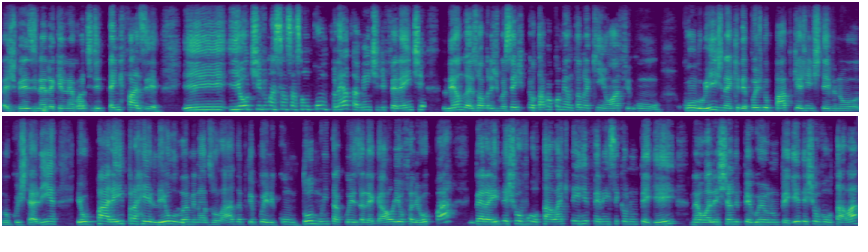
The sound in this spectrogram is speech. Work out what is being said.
às vezes, né? Daquele negócio de tem que fazer. E, e eu tive uma sensação completamente diferente lendo as obras de vocês. Eu estava comentando aqui em off com, com o Luiz, né? Que depois do papo que a gente teve no, no Costelinha, eu parei para reler o Lâmina Azulada, porque pô, ele contou muita coisa legal, e eu falei, opa, peraí, deixa eu voltar lá, que tem referência que eu não peguei, né? O Alexandre pegou e eu não peguei, deixa eu voltar lá.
